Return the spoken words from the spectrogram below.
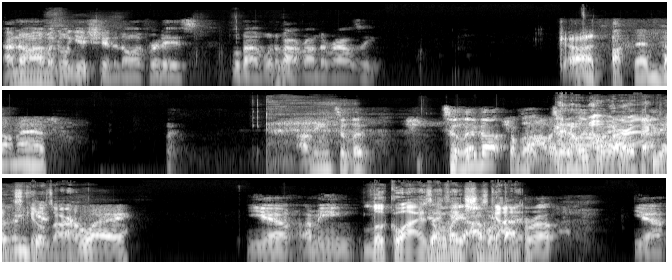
I know I'm gonna go get shitted on for this. What about what about Ronda Rousey? God. Oh, fuck that dumbass. I mean, to live to live up. She'll look, probably. to I don't know what her all if she acting skills are. Her way. Yeah, I mean, Look wise, I think way she's would got it. her up. Yeah,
